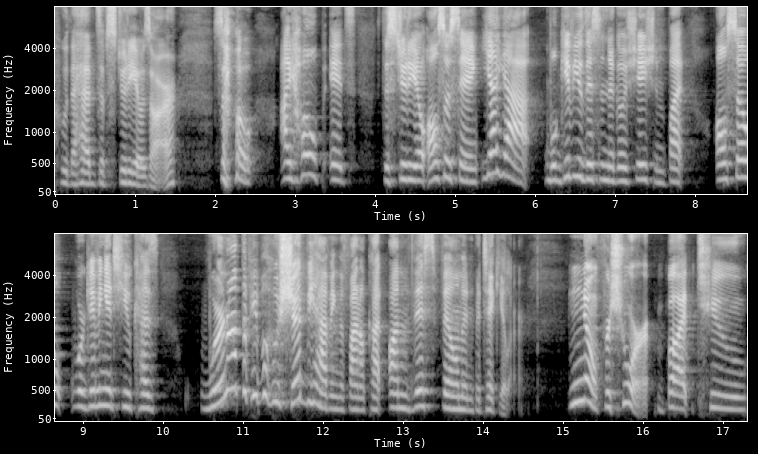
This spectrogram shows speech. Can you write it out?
who the heads of studios are. So I hope it's the studio also saying, yeah, yeah, we'll give you this in negotiation, but also we're giving it to you because we're not the people who should be having the final cut on this film in particular. No, for sure. But to,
